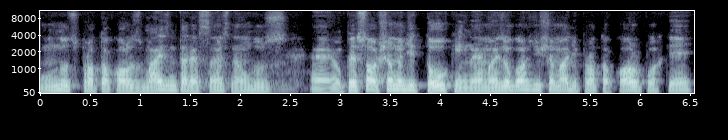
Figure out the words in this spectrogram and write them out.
um dos protocolos mais interessantes, né? Um dos, é, o pessoal chama de token, né? Mas eu gosto de chamar de protocolo porque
